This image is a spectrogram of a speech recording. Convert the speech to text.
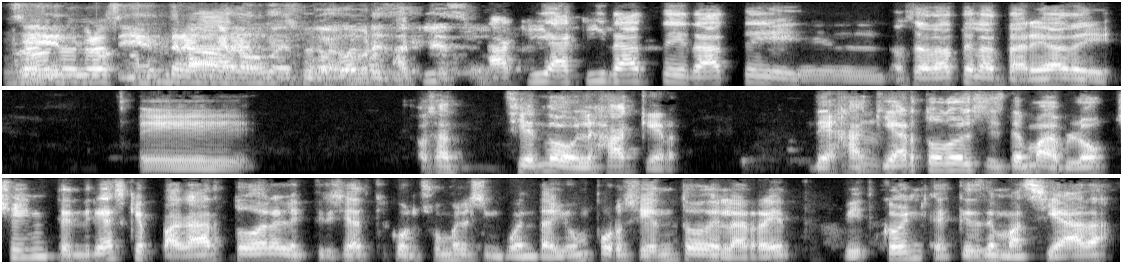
no, no, no, sí entran Claro, grandes pero jugadores bueno, aquí, de peso. aquí, aquí date, date, el- o sea, date la tarea de, eh, o sea, siendo el hacker, de hackear todo el sistema de blockchain, tendrías que pagar toda la electricidad que consume el 51% de la red Bitcoin, es que es demasiada.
